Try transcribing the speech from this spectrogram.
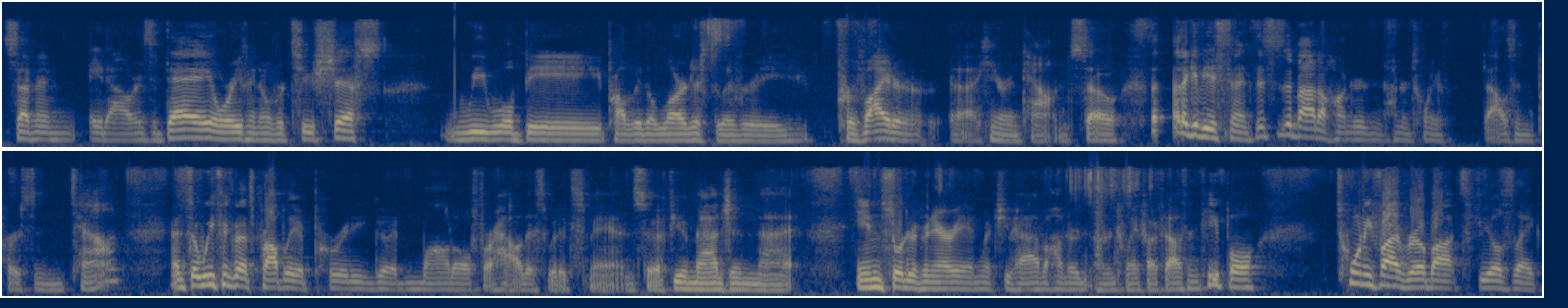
seven, eight hours a day, or even over two shifts, we will be probably the largest delivery provider uh, here in town. So that'll give you a sense. This is about 100, 120 thousand person town. And so we think that's probably a pretty good model for how this would expand. So if you imagine that in sort of an area in which you have 100, 125,000 people, 25 robots feels like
